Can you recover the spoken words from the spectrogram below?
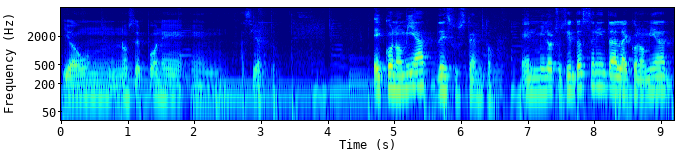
y aún no se pone en acierto. Economía de sustento. En 1830 la economía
